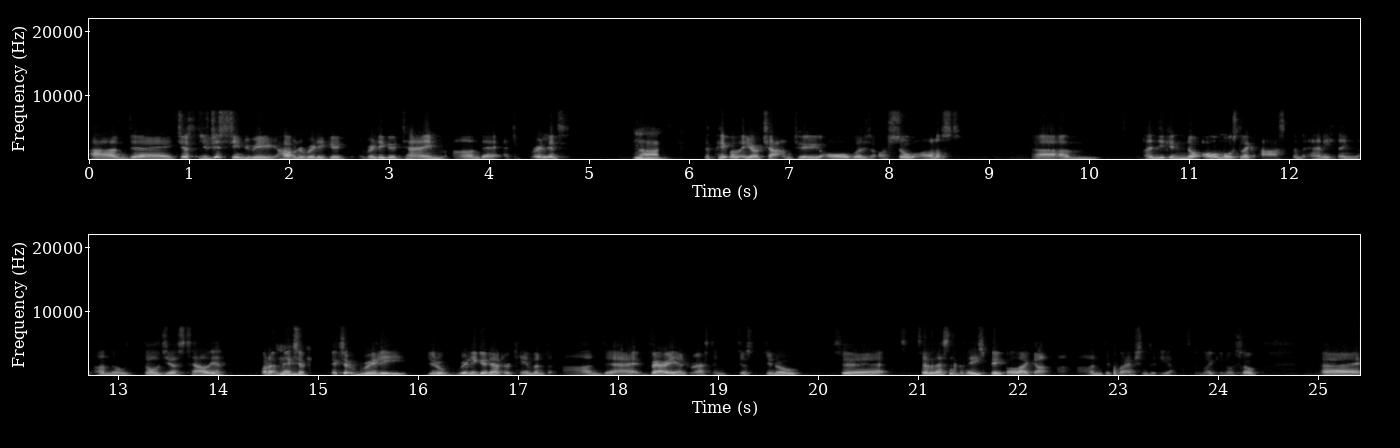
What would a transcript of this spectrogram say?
And uh, just you just seem to be having a really good really good time, and uh, it's brilliant that mm. the people that you're chatting to always are so honest. Um, and you can no, almost like ask them anything, and they'll they'll just tell you. But it makes mm. it makes it really you know really good entertainment and uh, very interesting. Just you know to to listen to these people like uh, and the questions that you ask them, like you know so. Uh,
